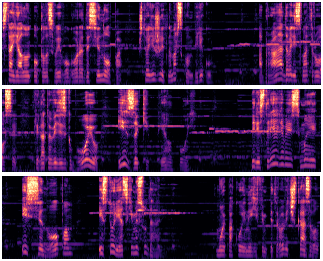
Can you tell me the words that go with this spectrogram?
Стоял он около своего города Синопа, что лежит на морском берегу. Обрадовались матросы, приготовились к бою, и закипел бой. Перестреливались мы и с Синопом, и с турецкими судами. Мой покойный Ефим Петрович сказывал,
